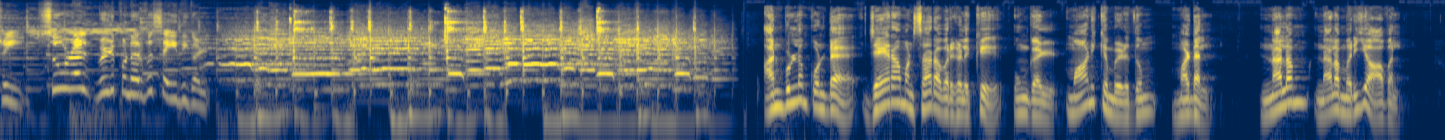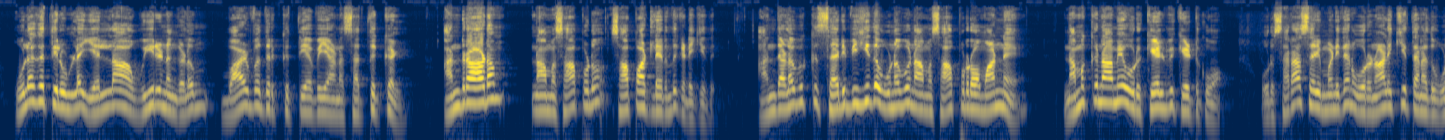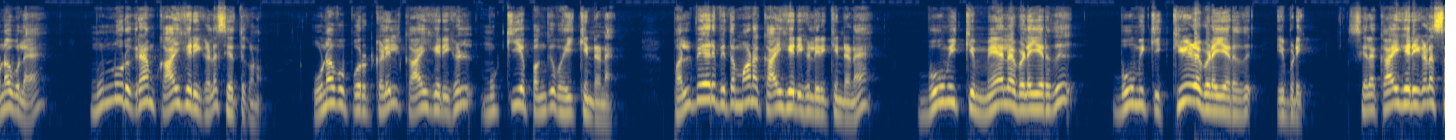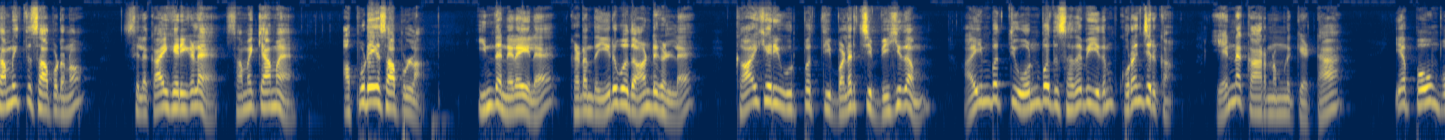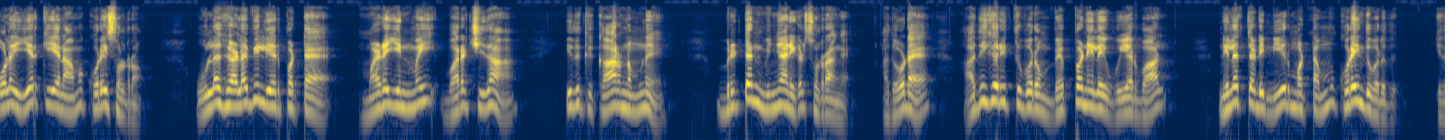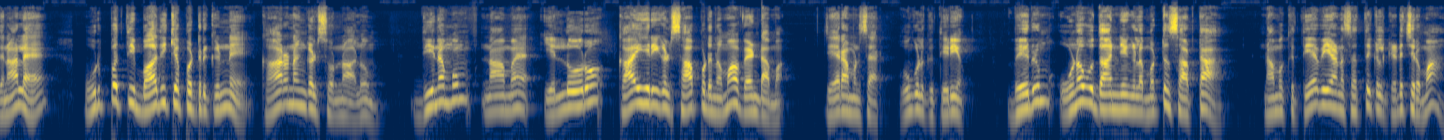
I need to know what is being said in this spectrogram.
சுற்றி சூழல் விழிப்புணர்வு செய்திகள். அன்புள்ளம் கொண்ட ஜெயராமன் சார் அவர்களுக்கு உங்கள் மாணிக்கம் எழுதும் மடல் நலம் நலமறிய ஆவல். உலகத்தில் உள்ள எல்லா உயிரினங்களும் வாழ்வதற்கு தேவையான சத்துக்கள் அன்றாடம் நாம் சாப்பிடும் சாப்பாட்டிலிருந்து கிடைக்கிது. அந்த அளவுக்கு சரிவிகித உணவு நாம் சாப்பிட்றோமான்னு நமக்கு நாமே ஒரு கேள்வி கேட்டுக்குவோம். ஒரு சராசரி மனிதன் ஒரு நாளைக்கு தனது உணவில் முந்நூறு கிராம் காய்கறிகளை சேர்த்துக்கணும். உணவுப் பொருட்களில் காய்கறிகள் முக்கிய பங்கு வகிக்கின்றன. பல்வேறு விதமான காய்கறிகள் இருக்கின்றன. பூமிக்கு மேலே விளையிறது பூமிக்கு கீழே விளையிறது இப்படி. சில காய்கறிகளை சமைத்து சாப்பிடணும். சில காய்கறிகளை சமைக்காம அப்படியே சாப்பிடலாம். இந்த நிலையில் கடந்த இருபது ஆண்டுகளில் காய்கறி உற்பத்தி வளர்ச்சி விகிதம் ஐம்பத்தி ஒன்பது சதவீதம் குறைஞ்சிருக்கான் என்ன காரணம்னு கேட்டால் எப்பவும் போல இயற்கையை நாம் குறை சொல்கிறோம் உலக அளவில் ஏற்பட்ட மழையின்மை வறட்சி தான் இதுக்கு காரணம்னு பிரிட்டன் விஞ்ஞானிகள் சொல்கிறாங்க அதோட அதிகரித்து வரும் வெப்பநிலை உயர்வால் நிலத்தடி நீர்மட்டமும் குறைந்து வருது. இதனால் உற்பத்தி பாதிக்கப்பட்டிருக்குன்னு காரணங்கள் சொன்னாலும் தினமும் நாம் எல்லோரும் காய்கறிகள் சாப்பிடணுமா வேண்டாமா? ஜெயராமன் சார் உங்களுக்கு தெரியும். வெறும் உணவு தானியங்களை மட்டும் சாப்பிட்டா நமக்கு தேவையான சத்துக்கள் கிடைச்சிருமா?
